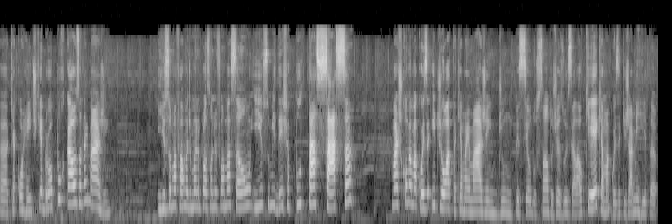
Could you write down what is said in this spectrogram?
ah, que a corrente quebrou por causa da imagem. E isso é uma forma de manipulação de informação e isso me deixa putaçaça. Mas como é uma coisa idiota, que é uma imagem de um pseudo santo, Jesus, sei lá o quê, que é uma coisa que já me irrita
